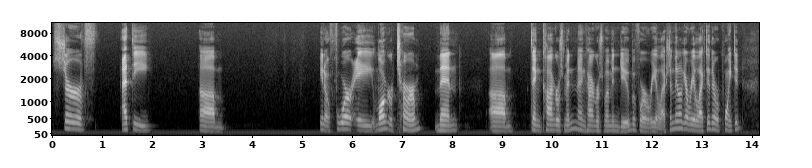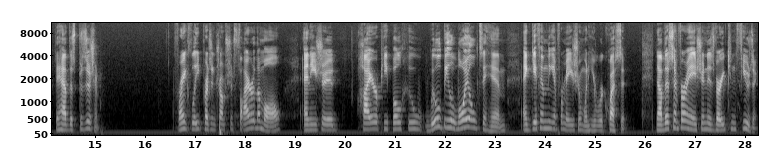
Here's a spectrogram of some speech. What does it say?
serve at the, um, you know, for a longer term than um, than congressmen and congresswomen do before a reelection. They don't get reelected; they're appointed. They have this position. Frankly, President Trump should fire them all, and he should hire people who will be loyal to him and give him the information when he requests it. Now, this information is very confusing.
